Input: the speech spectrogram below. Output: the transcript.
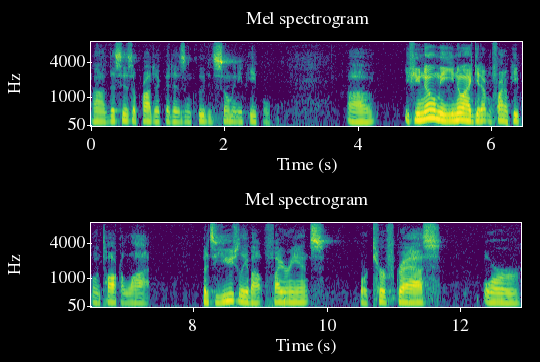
Uh, this is a project that has included so many people. Uh, if you know me, you know I get up in front of people and talk a lot, but it's usually about fire ants or turf grass or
